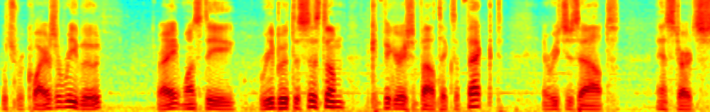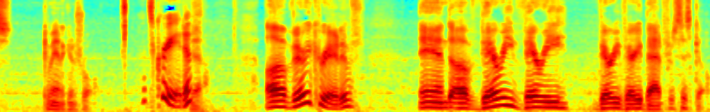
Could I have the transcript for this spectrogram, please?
which requires a reboot, right? Once they reboot the system, the configuration file takes effect, it reaches out and starts command and control. That's creative. Yeah. Uh, very creative and uh, very, very, very, very bad for Cisco.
